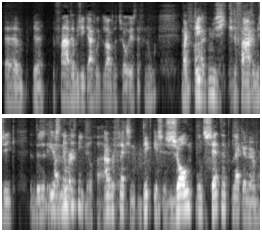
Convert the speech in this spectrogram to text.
Ehm, de, de vage muziek eigenlijk, laten we het zo eerst even noemen. Maar dit, Vage muziek. de vage muziek. Dus het eerste dit nummer, is niet heel vaak. Our Reflection. Dit is zo'n ontzettend lekker nummer.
